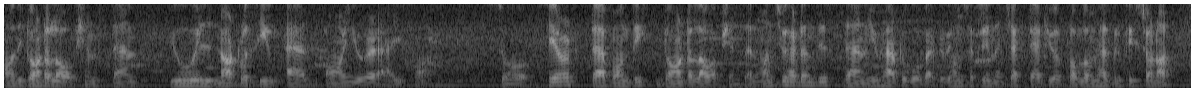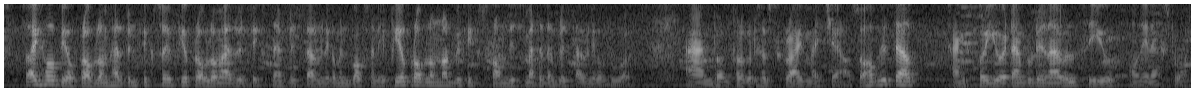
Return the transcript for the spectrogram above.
on the don't allow options then you will not receive ads on your iphone. So here tap on the don't allow options. And once you have done this then you have to go back to the home screen and check that your problem has been fixed or not. So i hope your problem has been fixed. So if your problem has been fixed then please tell me in the comment box. And if your problem not be fixed from this method then please tell me in the comment box. And don't forget to subscribe my channel. So I hope this helped. Thanks for your time today and i will see you on the next one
